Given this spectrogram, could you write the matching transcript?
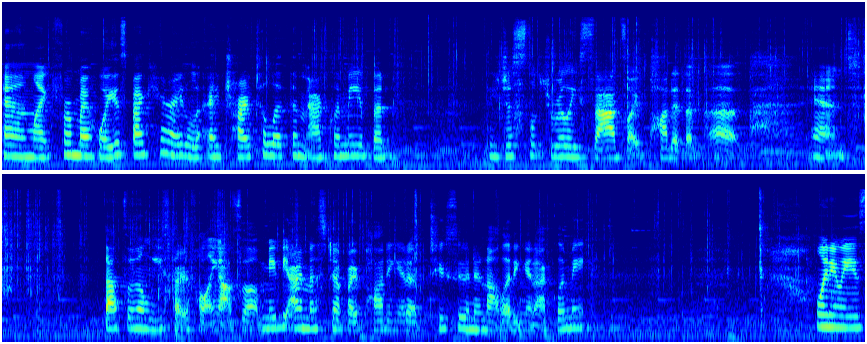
And like for my Hoyas back here, I, I tried to let them acclimate, but they just looked really sad, so I potted them up. And that's when the leaves started falling out. So maybe I messed up by potting it up too soon and not letting it acclimate. Well, anyways,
